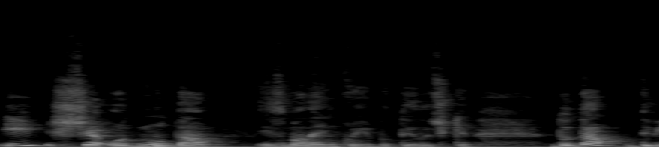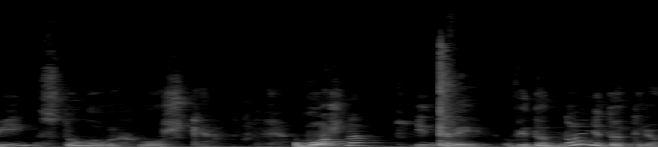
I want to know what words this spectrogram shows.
І ще одну дам із маленької бутилочки. Додам 2 столових ложки. Можна і 3, від 1 до 3.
